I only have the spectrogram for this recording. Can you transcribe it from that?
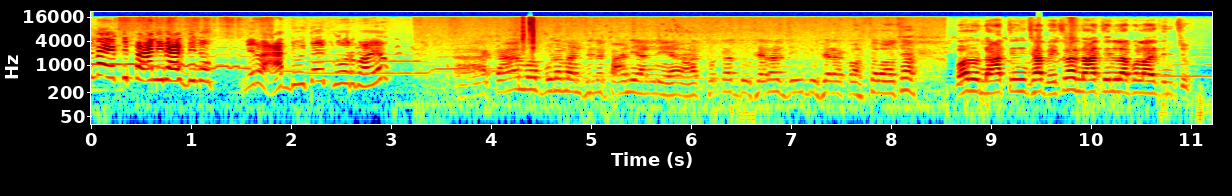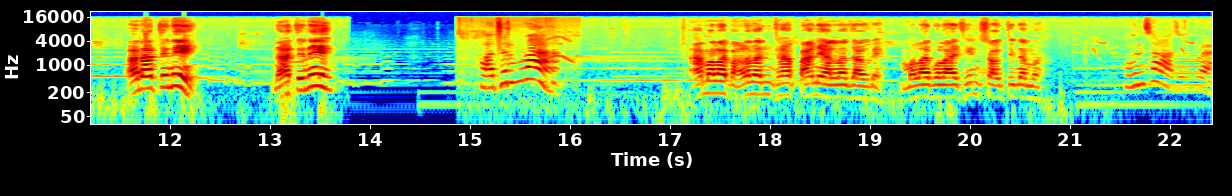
न यति पानी राखिदिनु। मेरो हात दुइटै फोहोर भयो। कहाँ म बुढो मान्छेले पानी हाल्ने यहाँ हात खुट्टा दुखेर जिउ दुखेर कस्तो भएको छ बरु नातिनी छ भित्र नातिनीलाई बोलाइदिन्छु। अ नातिनी? नातिनी? हजुर आमालाई भाँडा मान्छे पानी हाल्न जाऊ रे। मलाई बोलाएको थिइन् सक्दिनँ म। हुन्छ हजुर बुवा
